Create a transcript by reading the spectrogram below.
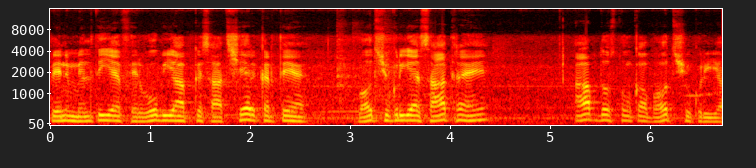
پین ملتی ہے، پھر وہ بھی آپ کے ساتھ شیئر کرتے ہیں۔ بہت شکریہ، ساتھ رہیں۔ آپ دوستوں کا بہت شکریہ۔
